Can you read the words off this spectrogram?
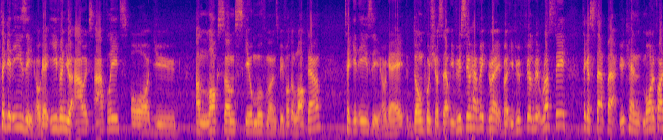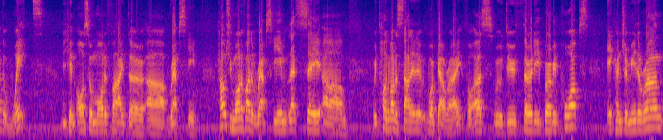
Take it easy, okay? Even your RX athletes or you unlock some skill movements before the lockdown, take it easy, okay? Don't push yourself. If you still have it, great. But if you feel a bit rusty, take a step back. You can modify the weights. You can also modify the uh, rep scheme. How should you modify the rep scheme? Let's say um, we talked about the Saturday workout, right? For us, we will do 30 burpee pull-ups, 800 meter run,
